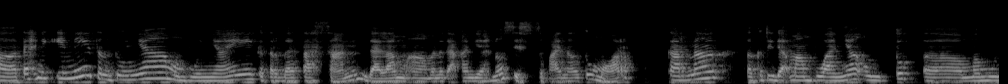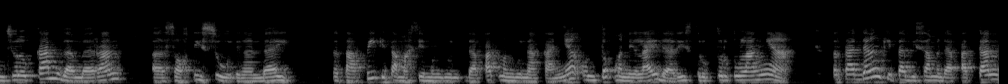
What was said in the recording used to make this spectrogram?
Eh, teknik ini tentunya mempunyai keterbatasan dalam eh, menegakkan diagnosis spinal tumor karena eh, ketidakmampuannya untuk memunculkan gambaran soft tissue dengan baik. Tetapi kita masih dapat menggunakannya untuk menilai dari struktur tulangnya. Terkadang kita bisa mendapatkan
